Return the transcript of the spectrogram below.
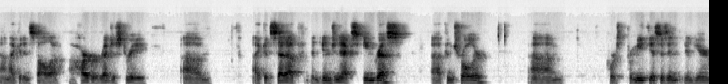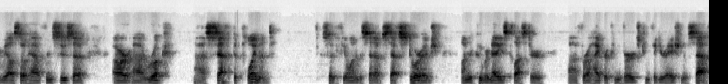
Um, I could install a, a harbor registry. Um, I could set up an Nginx ingress uh, controller. Um, of course, Prometheus is in, in here. We also have from SUSE our uh, Rook uh, Ceph deployment. So if you wanted to set up Ceph storage, on your Kubernetes cluster uh, for a hyper-converged configuration of Ceph,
